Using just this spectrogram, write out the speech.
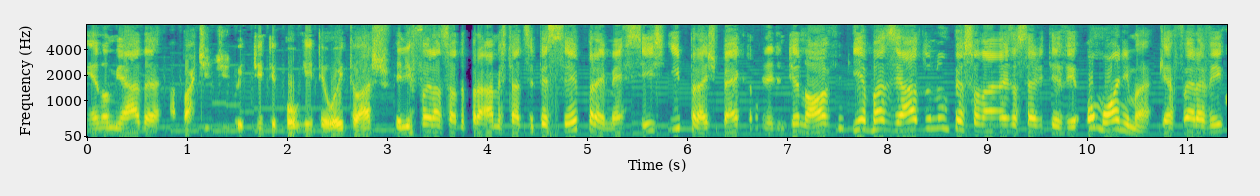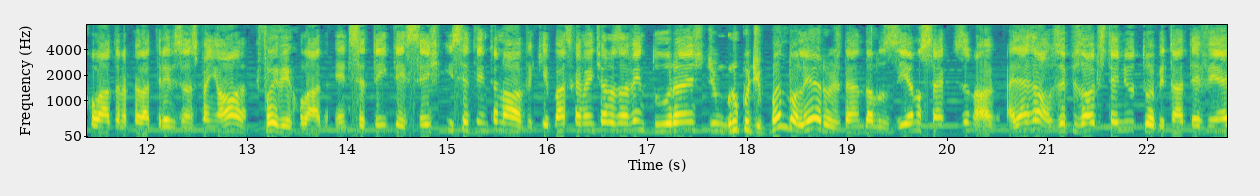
renomeada a partir de 80 e pouco, 88, eu acho. Ele foi lançado para Amstrad CPC, para MSX e para Spectrum, é de 89, e é baseado num personagem da série TV homônima, que era veiculada pela televisão espanhola, que foi veiculada entre 76 e 79, que basicamente eram as aventuras de um grupo de bandoleiros da Andaluzia no século XIX. Aliás, ó, os episódios tem no YouTube, tá? TVE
